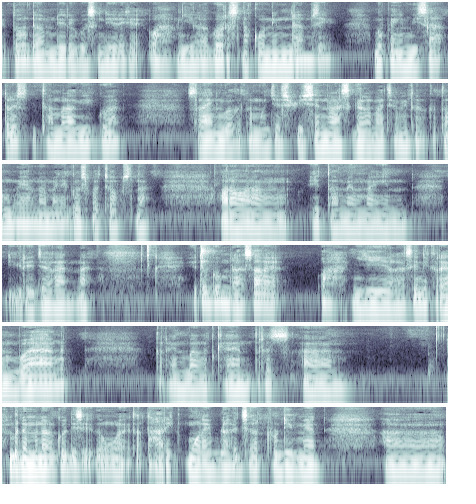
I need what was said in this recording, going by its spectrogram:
gitu dalam diri gue sendiri kayak wah gila gue harus nekunin drum sih. Gue pengen bisa. Terus ditambah lagi gue selain gue ketemu Jazz Fusion lah segala macam itu ketemu yang namanya Gospel Chops. Nah orang-orang hitam yang main di gereja kan. Nah itu gue merasa kayak wah gila sih ini keren banget keren banget kan. Terus um, bener-bener gue di situ mulai tertarik mulai belajar rudiment uh,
